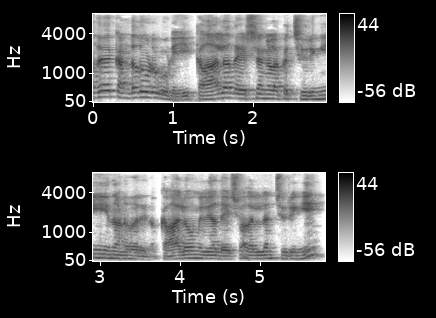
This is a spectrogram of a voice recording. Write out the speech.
അത് കണ്ടതോടുകൂടി കാലദേശങ്ങളൊക്കെ ചുരുങ്ങി എന്നാണ് പറയുന്നത്. കാലവും ഇല്ല ദേശവും അതെല്ലാം ചുരുങ്ങി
